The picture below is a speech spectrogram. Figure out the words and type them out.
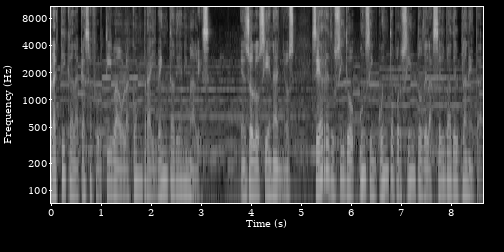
practica la caza furtiva o la compra y venta de animales. En solo 100 años se ha reducido un 50% de la selva del planeta.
